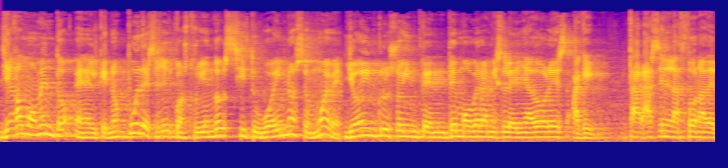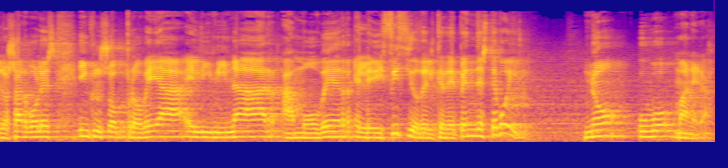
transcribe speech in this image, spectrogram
llega un momento en el que no puedes seguir construyendo si tu buey no se mueve. Yo incluso intenté mover a mis leñadores a que talasen la zona de los árboles, incluso probé a eliminar, a mover el edificio del que depende este buey no hubo manera.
